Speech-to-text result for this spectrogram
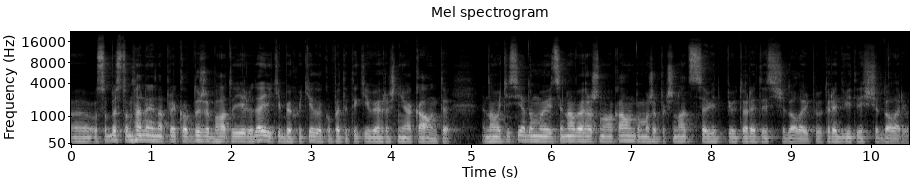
Е, Особисто в мене, наприклад, дуже багато є людей, які би хотіли купити такі виграшні аккаунти. На OTC, я думаю, ціна виграшного аккаунту може починатися від півтори тисячі доларів, півтори-дві тисячі доларів.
